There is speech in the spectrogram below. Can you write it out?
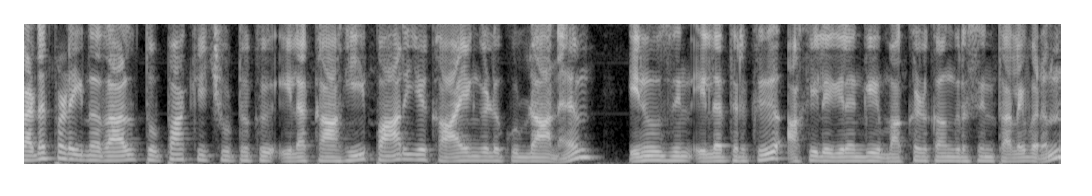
கடற்படையினரால் துப்பாக்கிச் சூட்டுக்கு இலக்காகி பாரிய காயங்களுக்குள்ளான இனூசின் இல்லத்திற்கு அகில இலங்கை மக்கள் காங்கிரசின் தலைவரும்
